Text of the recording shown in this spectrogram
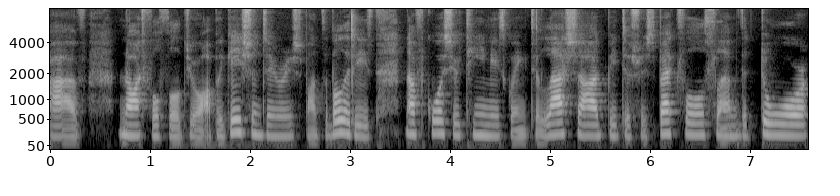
have not fulfilled your obligations and responsibilities. Now, of course, your teen is going to lash out, be disrespectful, slam the door,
